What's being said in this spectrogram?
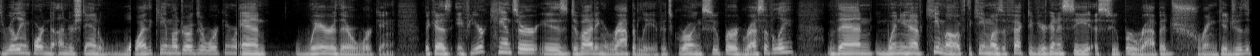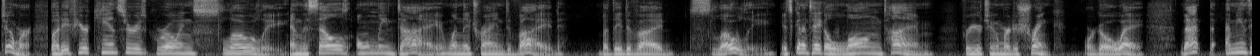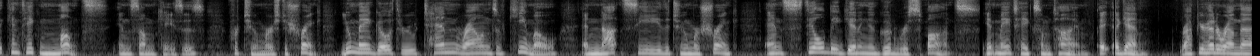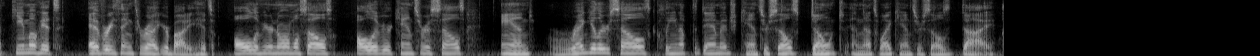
It's really important to understand why the chemo drugs are working and where they're working. Because if your cancer is dividing rapidly, if it's growing super aggressively, then when you have chemo, if the chemo is effective, you're going to see a super rapid shrinkage of the tumor. But if your cancer is growing slowly and the cells only die when they try and divide, but they divide slowly, it's going to take a long time for your tumor to shrink or go away. That, that means it can take months in some cases for tumors to shrink. You may go through 10 rounds of chemo and not see the tumor shrink and still be getting a good response. It may take some time. A again, wrap your head around that. Chemo hits everything throughout your body, it hits all of your normal cells, all of your cancerous cells, and Regular cells clean up the damage, cancer cells don't, and that's why cancer cells die.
